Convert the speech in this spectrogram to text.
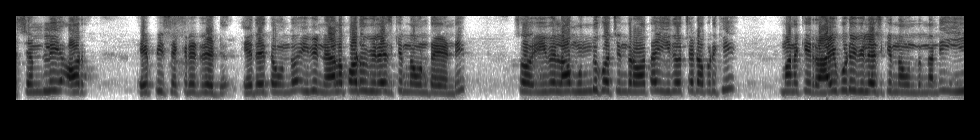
అసెంబ్లీ ఆర్ ఏపీ సెక్రటరేట్ ఏదైతే ఉందో ఇవి నేలపాడు విలేజ్ కింద ఉంటాయండి. సో ఇవి ఇలా ముందుకు వచ్చిన తర్వాత ఇది వచ్చేటప్పటికి మనకి రాయపూడి విలేజ్ కింద ఉంటుందండి. ఈ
